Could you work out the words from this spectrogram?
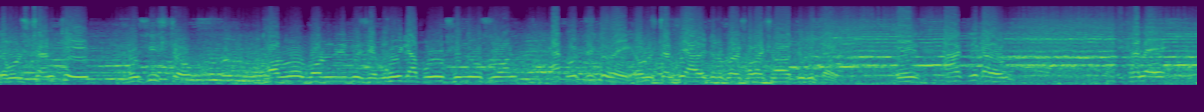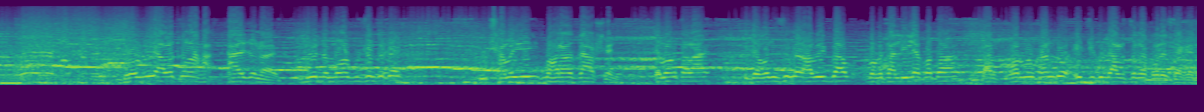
এই অনুষ্ঠানটির বৈশিষ্ট্য, ধর্ম, বর্ণ নির্বিশেষে মহিলা, পুরুষ, হিন্দু, মুসলমান একত্রিত হয়ে এই অনুষ্ঠানটি আয়োজন করে সবাই সহযোগিতায় এর আরেকটি কারণ, এখানে ধর্মীয় আলোচনা আয়োজন হয়। বিভিন্ন মঠ পর্যন্ত থেকে স্বামীজি মহারাজরা আসেন এবং তারা জগদীশ্বরের আবির্ভাব এবং তার লীলা কথা তার কর্মকাণ্ড, এই যেগুলি আলোচনা করে থাকেন।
